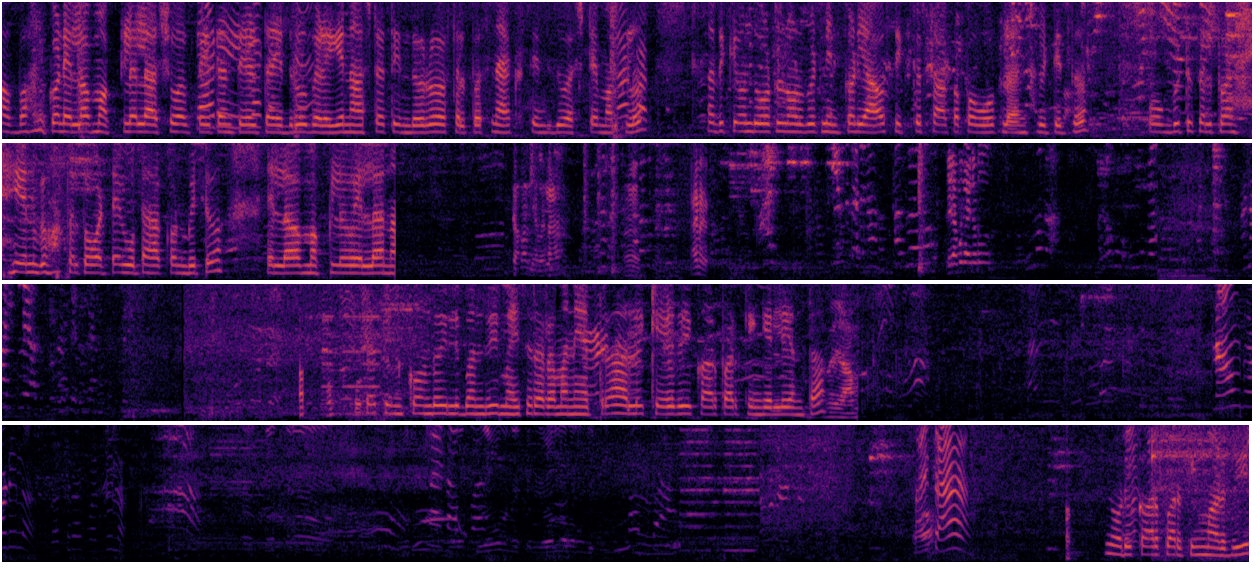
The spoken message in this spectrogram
ಹಬ್ಬ ಅಂದ್ಕೊಂಡು ಎಲ್ಲ ಮಕ್ಕಳೆಲ್ಲ ಹಸು ಆಗ್ತೈತೆ ಅಂತ ಹೇಳ್ತಾ ಇದ್ರು. ಬೆಳಗ್ಗೆ ನಾಷ್ಟ ತಿಂದವರು, ಸ್ವಲ್ಪ ಸ್ನ್ಯಾಕ್ಸ್ ತಿಂದಿದ್ದು ಅಷ್ಟೇ ಮಕ್ಕಳು ಅದಕ್ಕೆ ಒಂದು ಹೋಟ್ಲ್ ನೋಡ್ಬಿಟ್ಟು ನಿಂತ್ಕೊಂಡು ಯಾವ ಸಿಕ್ಕರ್ ಸಾಕಪ್ಪ ಹೋಟ್ಲ್ ಅನಿಸ್ಬಿಟ್ಟಿತ್ತು. ಹೋಗ್ಬಿಟ್ಟು ಸ್ವಲ್ಪ ಏನು ಸ್ವಲ್ಪ ಹೊಟ್ಟೆಗೆ ಊಟ ಹಾಕ್ಕೊಂಡ್ಬಿಟ್ಟು ಎಲ್ಲ ಮಕ್ಕಳು ಎಲ್ಲ ಊಟ ತಿನ್ಕೊಂಡು ಇಲ್ಲಿ ಬಂದ್ವಿ ಮೈಸೂರು ಅರಮನೆ ಹತ್ರ. ಅಲ್ಲಿ ಕೇಳಿದ್ವಿ ಕಾರ್ ಪಾರ್ಕಿಂಗ್ ಎಲ್ಲಿ ಅಂತ ನಾವು ನೋಡಿಲ್ಲ ದಸರಾಗ್ ಬಂದಿಲ್ಲ ಆಯ್ತಾ ನೋಡಿ ಕಾರ್ ಪಾರ್ಕಿಂಗ್ ಮಾಡಿದ್ವಿ.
